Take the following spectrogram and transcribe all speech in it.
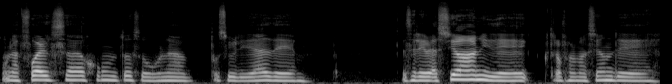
una fuerza juntos o una posibilidad de celebración y de transformación de,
